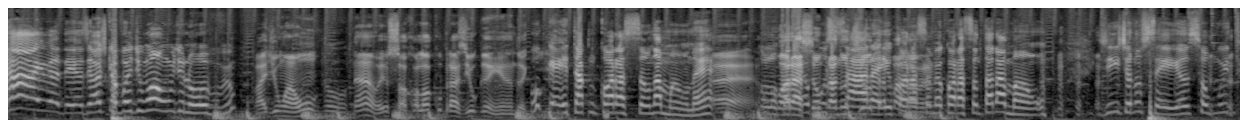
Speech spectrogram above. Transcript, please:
Ai, meu Deus, eu acho que eu vou de um a um de novo, viu? Vai de 1 a 1? Vou. Não, eu só coloco o Brasil ganhando aqui. Porque ele tá com o coração na mão, né? É, Colocou coração o não dizer outra aí, palavra. coração, meu coração tá na mão. Gente, eu não sei, eu sou muito.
